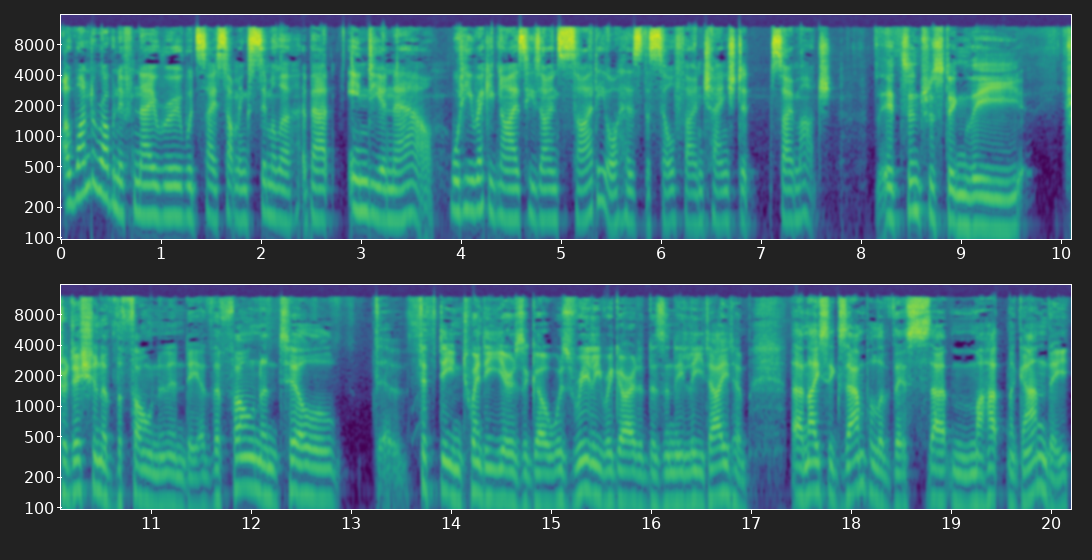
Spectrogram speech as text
I wonder, Robin, if Nehru would say something similar about India now. Would he recognise his own society, or has the cell phone changed it so much? It's interesting the tradition of the phone in India. The phone until 15, 20 years ago was really regarded as an elite item. A nice example of this, uh, Mahatma Gandhi,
